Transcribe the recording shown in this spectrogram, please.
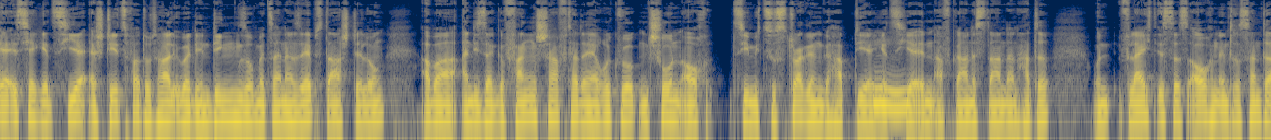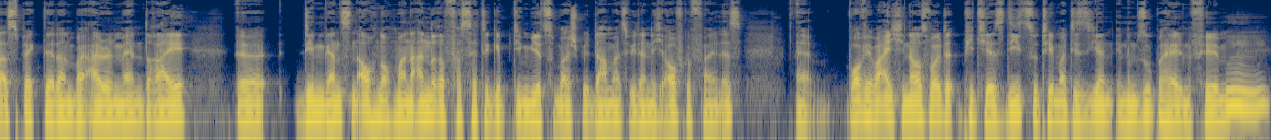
er ist ja jetzt hier, er steht zwar total über den Dingen so mit seiner Selbstdarstellung, aber an dieser Gefangenschaft hat er ja rückwirkend schon auch ziemlich zu strugglen gehabt, die er Mhm. jetzt hier in Afghanistan dann hatte. Und vielleicht ist das auch ein interessanter Aspekt, der dann bei Iron Man 3 äh, dem Ganzen auch noch mal eine andere Facette gibt, die mir zum Beispiel damals wieder nicht aufgefallen ist. Äh, worauf ich aber eigentlich hinaus wollte, PTSD zu thematisieren in einem Superheldenfilm, Mhm.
